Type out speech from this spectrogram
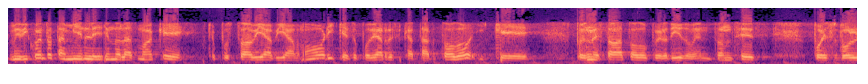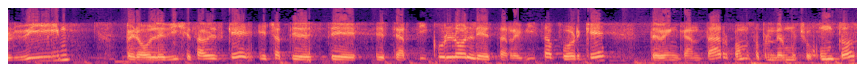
me di cuenta también leyendo las MOA que, que pues todavía había amor y que se podía rescatar todo y que pues no estaba todo perdido. Entonces, pues volví, pero le dije, ¿sabes qué? Échate este, este artículo, lee esta revista porque te va a encantar, vamos a aprender mucho juntos,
